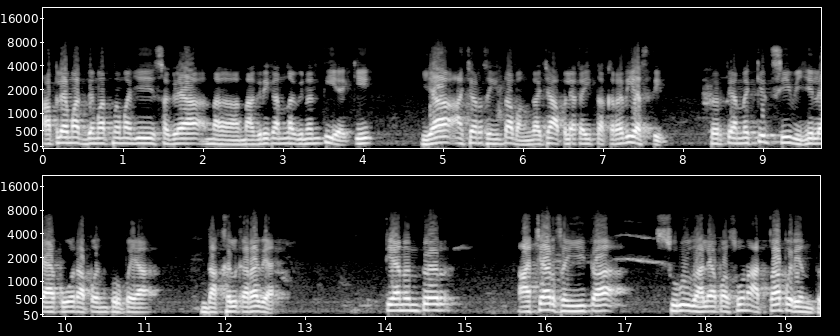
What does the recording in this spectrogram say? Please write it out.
आपल्या माध्यमातून माझी सगळ्या ना नागरिकांना विनंती आहे की या आचारसंहिता भंगाच्या आपल्या काही तक्रारी असतील तर त्या नक्कीच सी विजिल ॲपवर आपण कृपया दाखल कराव्यात. त्यानंतर आचारसंहिता सुरू झाल्यापासून आत्तापर्यंत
